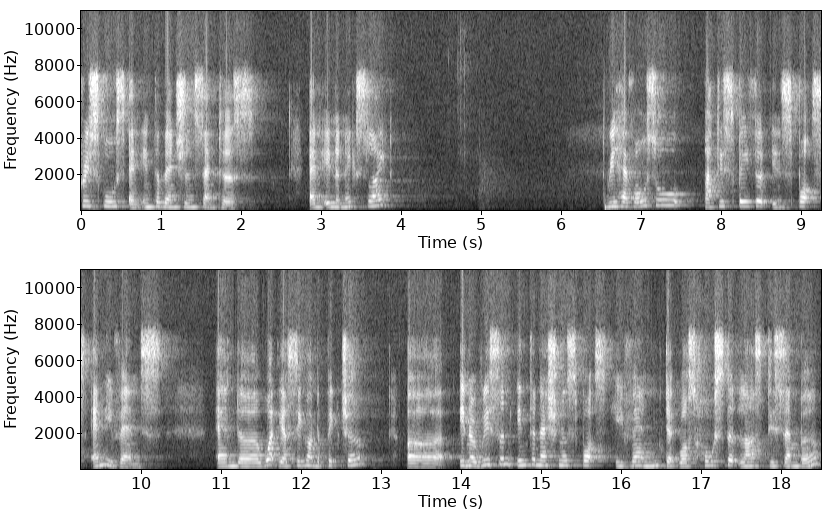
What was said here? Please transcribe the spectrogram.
Preschools and intervention centers. And in the next slide, we have also participated in sports and events. And uh, what you're seeing on the picture, uh, in a recent international sports event that was hosted last December,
